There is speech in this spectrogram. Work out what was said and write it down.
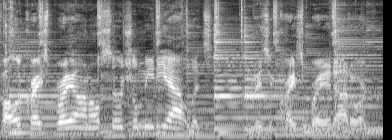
follow Christ Brea on all social media outlets and visit christbrea.org.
